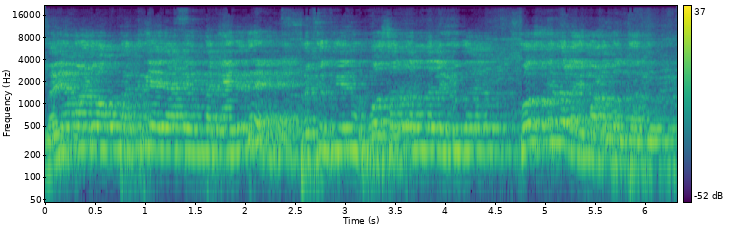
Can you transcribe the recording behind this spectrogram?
ಲಯ ಮಾಡುವ ಪ್ರಕ್ರಿಯೆ ಯಾಕೆ ಅಂತ ಕೇಳಿದ್ರೆ, ಪ್ರಕೃತಿಯನ್ನು ಹೊಸತನದಲ್ಲಿ ಇಡುವುದಕ್ಕೋಸ್ಕರ ಮಾಡುವಂಥದ್ದು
